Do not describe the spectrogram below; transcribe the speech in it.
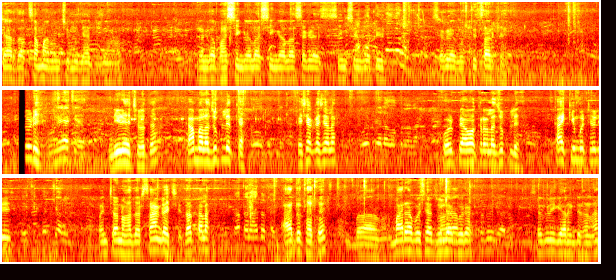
चार दात समान उंचीमध्ये हाती जाणार. रंगा भात शिंगाला शिंगाला सगळ्या शिंग शिंगोटी सगळ्या गोष्टी सारख्या आहेत. निळ्याचे होतं? कामाला झुपलेत काय? कशा कशाला? कोळप्या वक्राला झुपलेत. काय किंमत ठेवली? पंच्याण्णव हजार सांगायचे. दाताला? आदत हात बर. माऱ्या बशा झुल्या घुऱ्या. सगळी गॅरंटी राहणार.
